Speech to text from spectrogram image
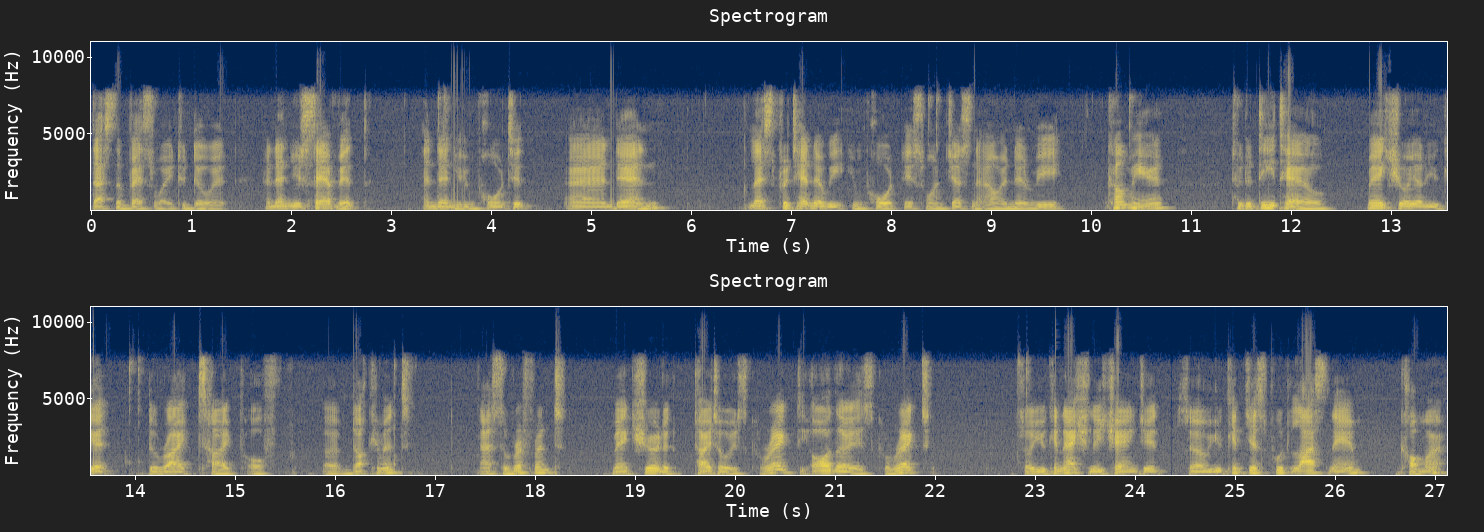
That's the best way to do it. And then you save it and then you import it and then let's pretend that we import this one just now and then we come here to the detail make sure that you get the right type of um, document as a reference make sure the title is correct the author is correct so you can actually change it so you can just put last name comma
